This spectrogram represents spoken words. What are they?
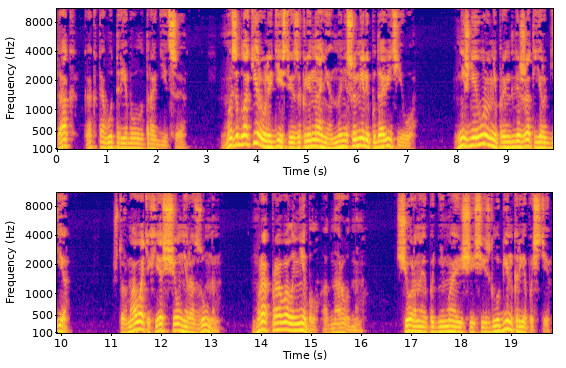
Так, как того требовала традиция. Мы заблокировали действие заклинания, но не сумели подавить его. Нижние уровни принадлежат Ерге, Штурмовать их я счел неразумным. Мрак провала не был однородным. Черное, поднимающееся из глубин крепости,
